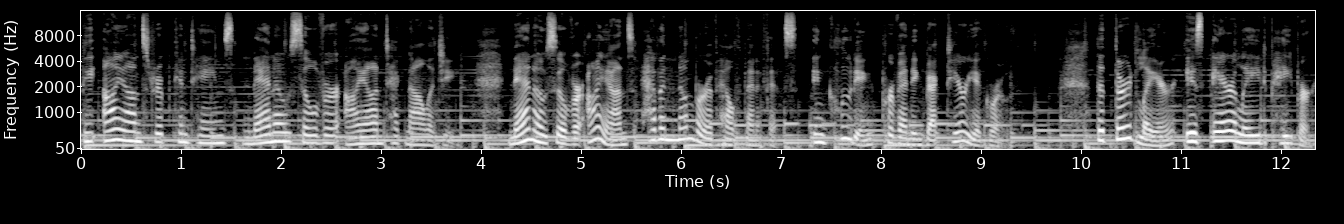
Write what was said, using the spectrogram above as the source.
the ion strip contains nano silver ion technology. Nano silver ions have a number of health benefits, including preventing bacteria growth. The third layer is air laid paper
